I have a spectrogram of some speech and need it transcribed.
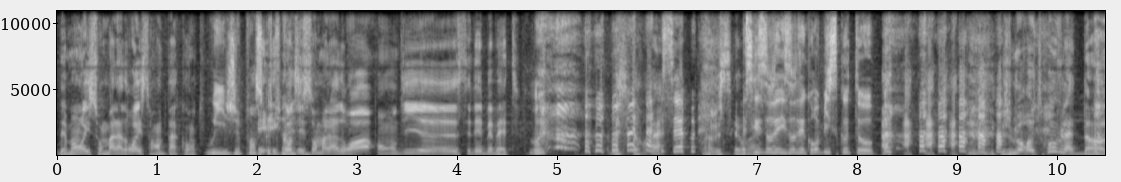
des moments, ils sont maladroits, ils s'en rendent pas compte. Oui, je pense Et, que et tu quand ils sont maladroits, on dit euh, c'est des bébêtes. Mais c'est vrai. Ah, c'est Parce qu'ils ont, ils ont des gros biscottos. Je me retrouve là-dedans.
